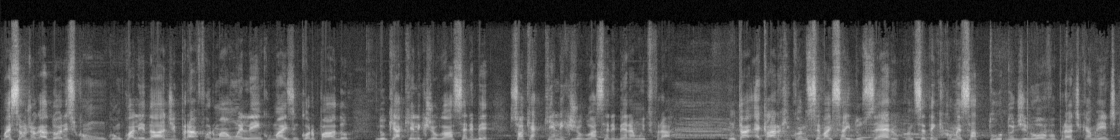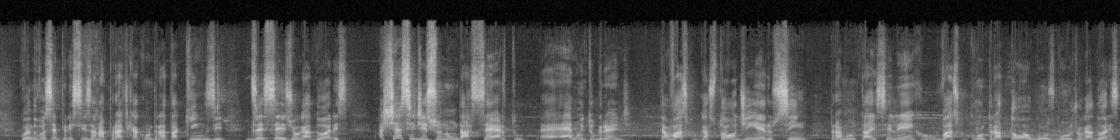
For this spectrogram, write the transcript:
mas são jogadores com, com qualidade para formar um elenco mais encorpado do que aquele que jogou a Série B. Só que aquele que jogou a Série B era muito fraco. Então, é claro que quando você vai sair do zero, quando você tem que começar tudo de novo, praticamente, quando você precisa, na prática, contratar 15, 16 jogadores, a chance disso não dar certo é, é muito grande. Então, o Vasco gastou dinheiro, sim, para montar esse elenco. O Vasco contratou alguns bons jogadores,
